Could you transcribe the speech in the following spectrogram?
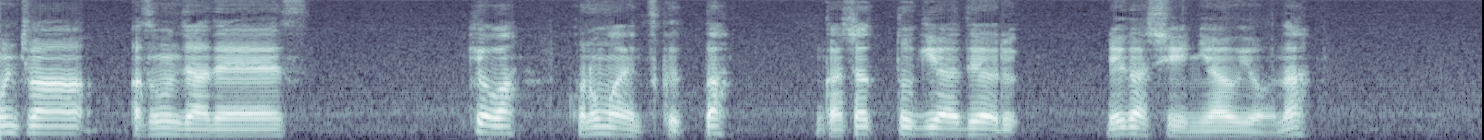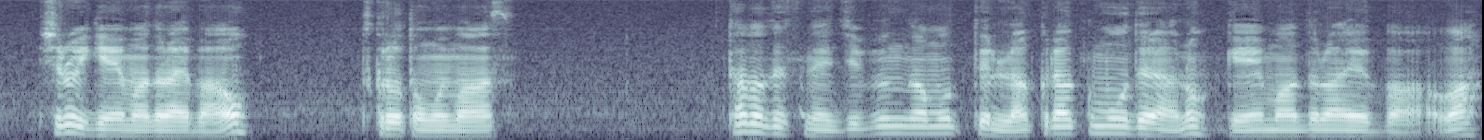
こんにちは、あつもんじゃーです。今日はこの前作ったガチャットギアであるレガシーに合うような白いゲーマードライバーを作ろうと思います。ただですね、自分が持ってるラクラクモデラーのゲーマードライバーは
